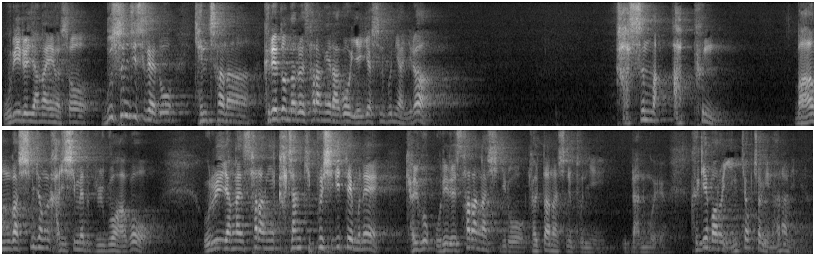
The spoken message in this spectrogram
우리를 향하여서 무슨 짓을 해도 괜찮아. 그래도 너를 사랑해라고 얘기하시는 분이 아니라 가슴 아픈 마음과 심정을 가지심에도 불구하고 우리를 향한 사랑이 가장 깊으시기 때문에 결국 우리를 사랑하시기로 결단하시는 분이라는 거예요. 그게 바로 인격적인 하나님이라.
